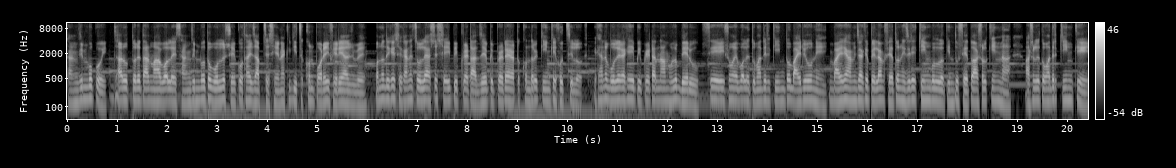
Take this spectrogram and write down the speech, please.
সাংজিনবো কই? যার উত্তরে তার মা বলে সাংজিনবো তো বলল সে কোথায় যাচ্ছে, সে নাকি কিছুক্ষণ পরেই ফিরে আসবে। অন্যদিকে সেখানে চলে আসে সেই পিঁপড়েটা, যে পিঁপড়েটা এতক্ষণ ধরে কিংকে খুঁজছিল। এখানে বলে রাখে, এই পিঁপড়েটার নাম হলো বেরু। সে এই সময় বলে, তোমাদের কিং তো বাইরেও নেই। বাইরে আমি যাকে পেলাম, সে তো নিজেকে কিং বলল, কিন্তু সে তো আসল কিং না। আসলে তোমাদের কিং কে?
